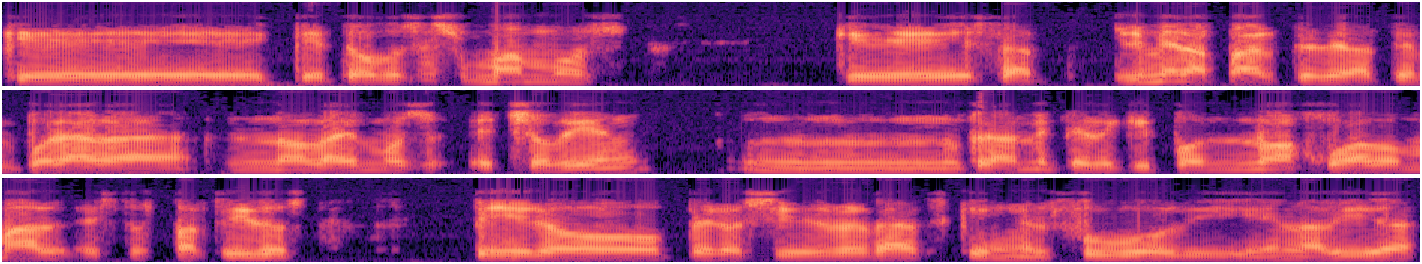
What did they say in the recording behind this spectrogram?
que, que todos asumamos que esta primera parte de la temporada no la hemos hecho bien. Mm, realmente el equipo no ha jugado mal estos partidos, pero, pero sí es verdad que en el fútbol y en la vida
